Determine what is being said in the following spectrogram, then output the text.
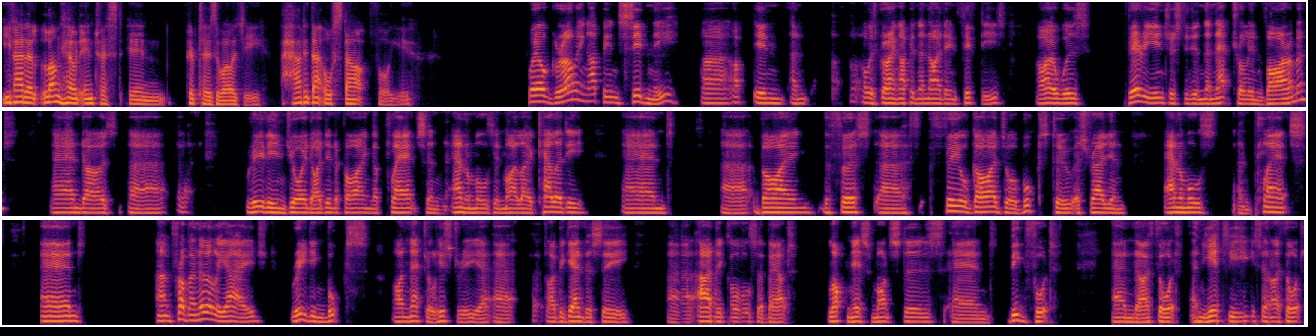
You've had a long held interest in cryptozoology. How did that all start for you? Well, growing up in Sydney, uh, in and I was growing up in the 1950s. I was very interested in the natural environment and I uh, uh, really enjoyed identifying the plants and animals in my locality and uh, buying the first uh, field guides or books to Australian animals and plants. And um, from an early age, reading books on natural history, uh, uh, I began to see uh, articles about Loch Ness monsters and Bigfoot, and I thought, and Yetis, and I thought,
